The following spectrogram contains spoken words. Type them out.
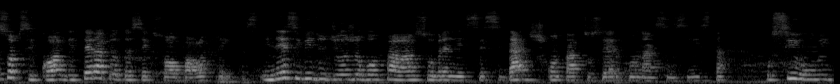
sou psicóloga e terapeuta sexual Paula Freitas. E nesse vídeo de hoje eu vou falar sobre a necessidade de contato zero com o narcisista, o ciúme,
